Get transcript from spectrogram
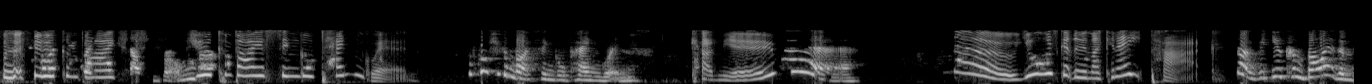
but who can buy who can buy a single penguin? Of course, you can buy single penguins. Can you? Yeah. No, you always get them in like an eight pack. No, but you can buy them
